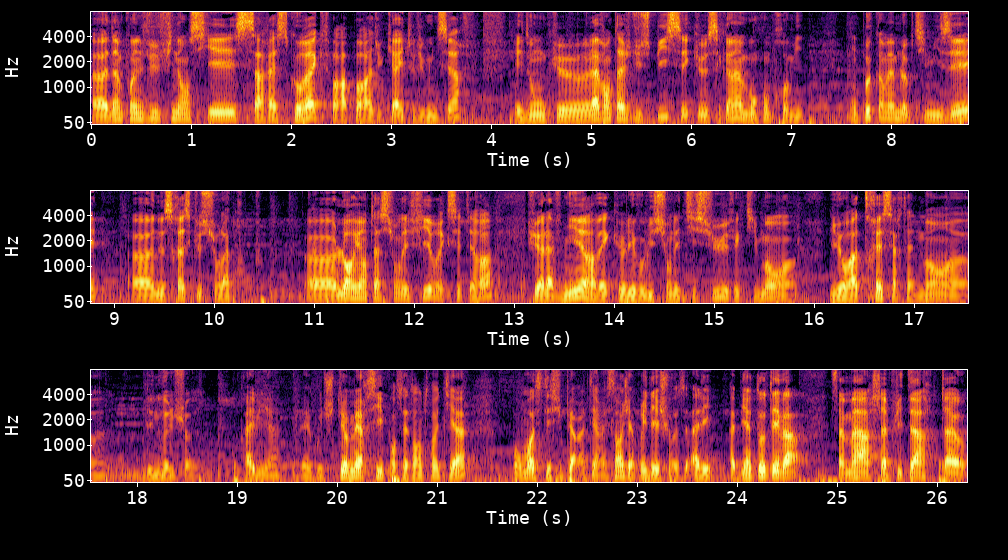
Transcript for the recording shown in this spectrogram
Euh, d'un point de vue financier, ça reste correct par rapport à du kite ou du windsurf. Et donc euh, l'avantage du spi, c'est que c'est quand même un bon compromis. On peut quand même l'optimiser, ne serait-ce que sur la coupe. Euh, l'orientation des fibres, etc. Puis à l'avenir, avec euh, l'évolution des tissus, effectivement, euh, il y aura très certainement des nouvelles choses. Très bien. Eh écoute, je te remercie pour cet entretien. Pour moi, c'était super intéressant. J'ai appris des choses. Allez, à bientôt, Teva. Ça marche. À plus tard. Ciao.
